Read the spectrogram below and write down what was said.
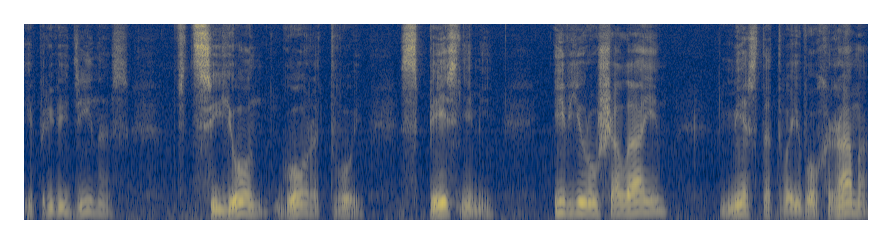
И приведи нас в Цион, город твой, с песнями, и в Иерушалаим, место твоего храма,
